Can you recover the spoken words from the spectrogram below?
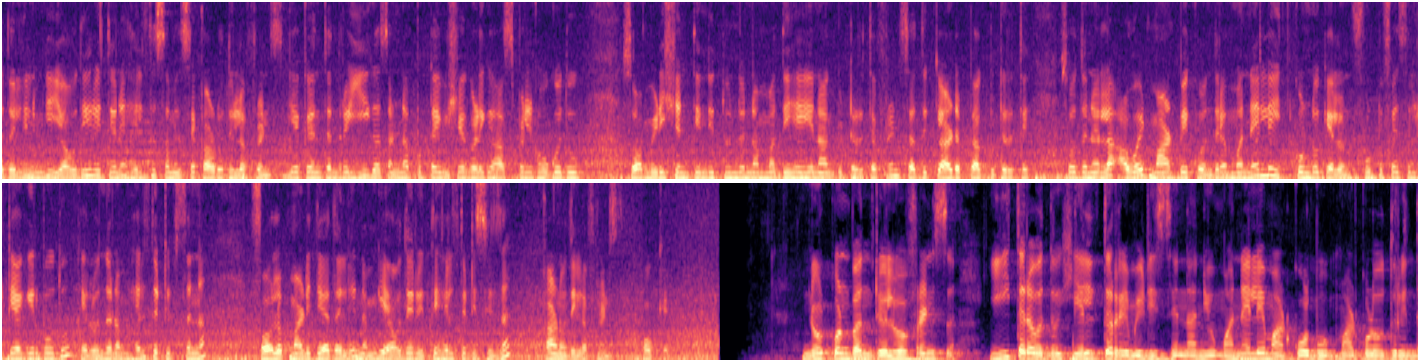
ಅದರಲ್ಲಿ ನಿಮಗೆ ಯಾವುದೇ ರೀತಿಯ ಹೆಲ್ತ್ ಸಮಸ್ಯೆ ಕಾಡೋದಿಲ್ಲ ಫ್ರೆಂಡ್ಸ್ ಯಾಕಂತಂದರೆ ಈಗ ಸಣ್ಣ ಪುಟ್ಟ ವಿಷಯಗಳಿಗೆ ಹಾಸ್ಪಿಟಲ್ಗೆ ಹೋಗೋದು ಸೊ ಆ ಮೆಡಿಷನ್ ತಿಂದು ತಿಂದು ನಮ್ಮ ದೇಹ ಏನಾಗ್ಬಿಟ್ಟಿರುತ್ತೆ ಫ್ರೆಂಡ್ಸ್ ಅದಕ್ಕೆ ಅಡಪ್ಟ್ ಆಗಿಬಿಟ್ಟಿರುತ್ತೆ. ಸೊ ಅದನ್ನೆಲ್ಲ ಅವಾಯ್ಡ್ ಮಾಡಬೇಕು ಅಂದರೆ ಮನೆಯಲ್ಲೇ ಇಟ್ಕೊಂಡು ಕೆಲವೊಂದು ಫುಡ್ ಫೆಸಿಲಿಟಿ ಆಗಿರ್ಬೋದು, ಕೆಲವೊಂದು ನಮ್ಮ ಹೆಲ್ತ್ ಟಿಪ್ಸನ್ನು ಫಾಲೋಅಪ್ ಮಾಡಿದ್ದೆ ಅದರಲ್ಲಿ ನಮಗೆ ಯಾವುದೇ ರೀತಿ ಹೆಲ್ತ್ ಡಿಸೀಸ್ ಕಾಣೋದಿಲ್ಲ ಫ್ರೆಂಡ್ಸ್ ಓಕೆ ನೋಡ್ಕೊಂಡು ಬಂದ್ರಿ ಅಲ್ವಾ ಫ್ರೆಂಡ್ಸ್ ಈ ಥರ ಒಂದು ಹೆಲ್ತ್ ರೆಮಿಡೀಸನ್ನು ನೀವು ಮನೆಯಲ್ಲೇ ಮಾಡ್ಕೊಳ್ಬೋ, ಮಾಡ್ಕೊಳ್ಳೋದ್ರಿಂದ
